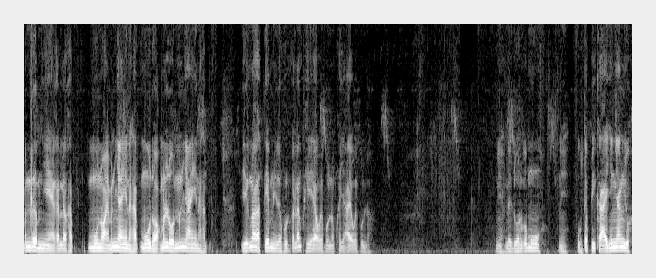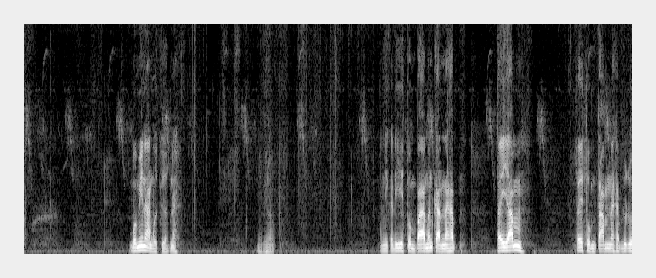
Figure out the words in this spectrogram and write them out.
มันเริ่มแย่กันแล้วครับ มูหน่อยมันใหญ่นะครับหมูดอกมันโลนมันใหญ่นะครับอีกน้อยก็เต็มนี่แล้วพุ่นก็ลังเพลเอาไว้พุ่นขยายเอาไว้พุ่นแล้วนี่ได้โดนก็มูนี่ปลูกตะปีกายยังยังอยู่บ่มีน้ำก็เกิดนะนี่พี่น้องอันนี้ก็ดีต้มปลาเหมือนกันนะครับไตยำใส่สมตำนะครับดูดู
